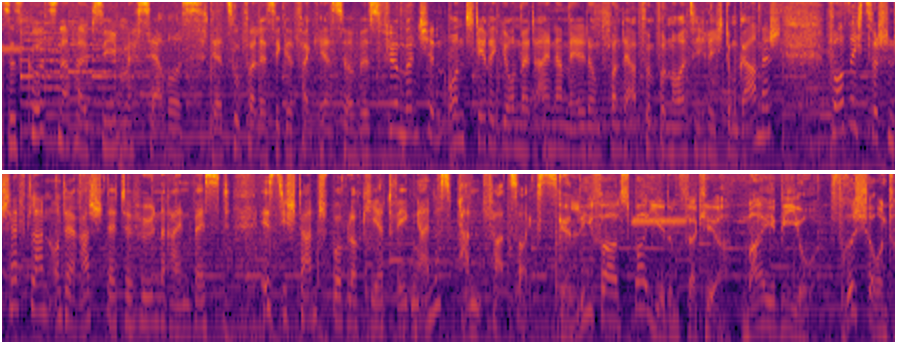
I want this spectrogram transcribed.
Es ist kurz nach halb sieben. Servus, der zuverlässige Verkehrsservice für München und die Region mit einer Meldung von der A95 Richtung Garmisch. Vorsicht zwischen Schäftlern und der Raststätte Höhenrhein-West ist die Standspur blockiert wegen eines Pannenfahrzeugs. Geliefert bei jedem Verkehr. MyBio. Frische und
